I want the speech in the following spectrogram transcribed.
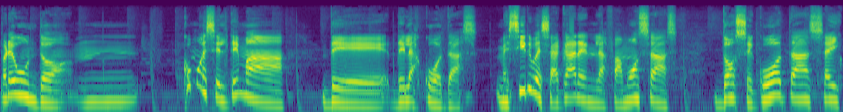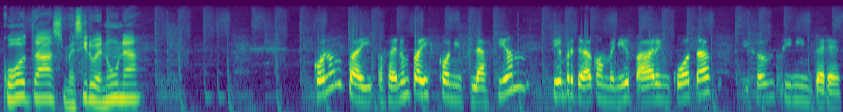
pregunto, mm, ¿cómo es el tema de, de las cuotas? ¿Me sirve sacar en las famosas 12 cuotas, 6 cuotas? ¿Me sirve en una? Con un país, o sea, en un país con inflación siempre te va a convenir pagar en cuotas si son sin interés.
